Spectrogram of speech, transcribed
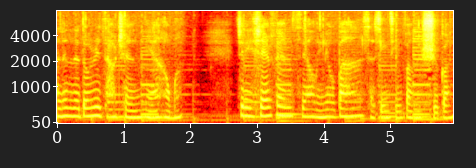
寒冷的冬日早晨，你还好吗？这里是 FM 四幺零六八，小心情放时光。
